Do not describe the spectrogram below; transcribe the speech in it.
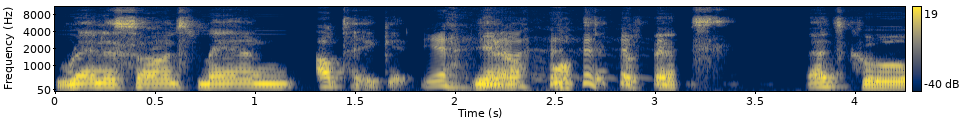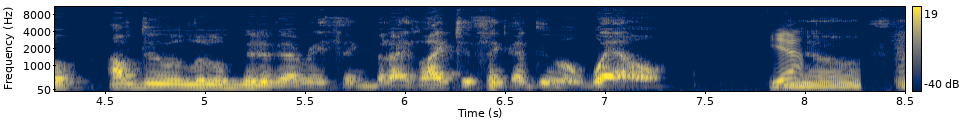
Renaissance man? I'll take it. Yeah. You yeah. know, I'll take offense. That's cool. I'll do a little bit of everything, but I'd like to think I do it well. Yeah. You know, so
